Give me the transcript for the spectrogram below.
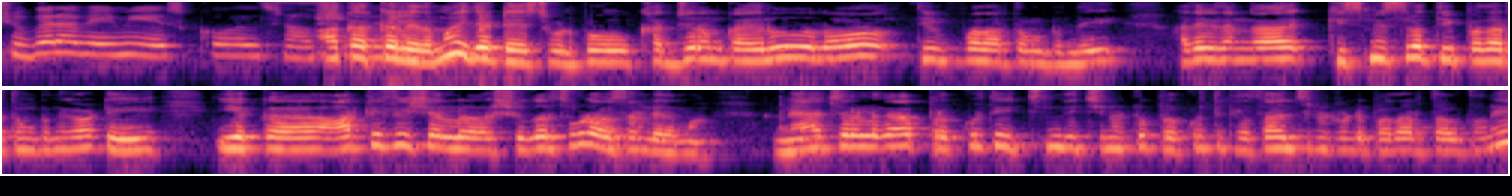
షుగర్ అవేమి వేసుకోవాల్సిన అక్కర్లేదమ్మా ఇదే టేస్ట్ కూడా. ఇప్పుడు ఖర్జూరం కాయలులో తీపి పదార్థం ఉంటుంది. అదేవిధంగా కిస్మిస్లో తీపి పదార్థం ఉంటుంది కాబట్టి ఈ యొక్క ఆర్టిఫిషియల్ షుగర్స్ కూడా అవసరం లేదమ్మా. న్యాచురల్గా ప్రకృతి ఇచ్చింది ఇచ్చినట్టు ప్రకృతి ప్రసాదించినటువంటి పదార్థాలతోనే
